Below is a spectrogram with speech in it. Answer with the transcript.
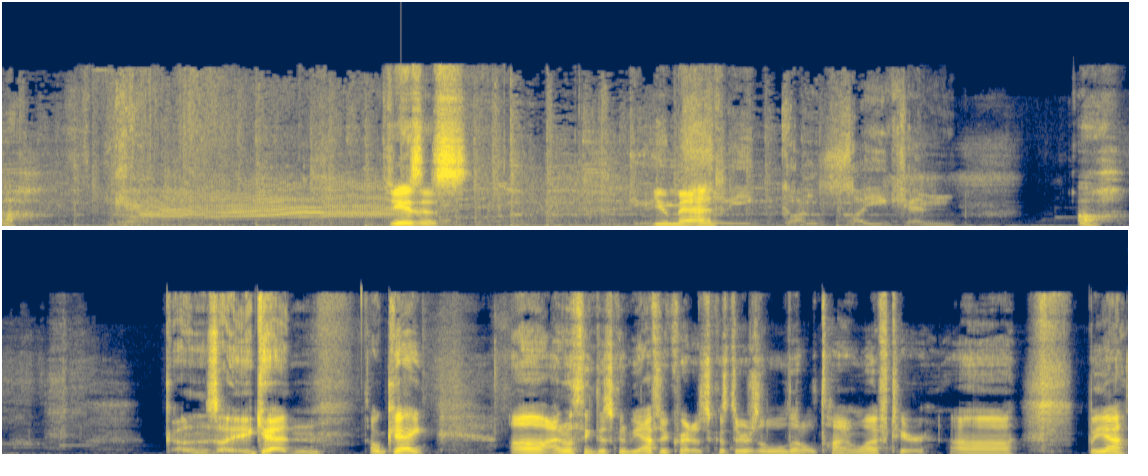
Oh. Jesus. You mad? Oh. Gunsaiken. Okay. Uh, I don't think there's going to be after credits because there's a little time left here. Uh, but yeah,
